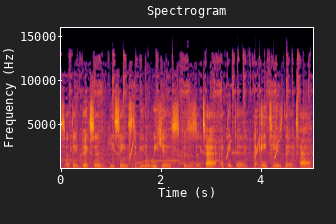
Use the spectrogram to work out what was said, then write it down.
So I think Vixen he seems to be the weakest because his attack. I think the the AT is the attack.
